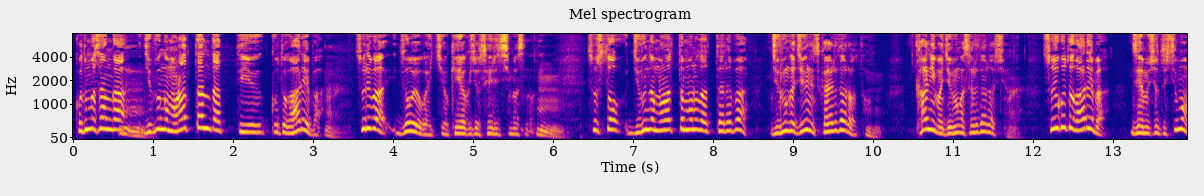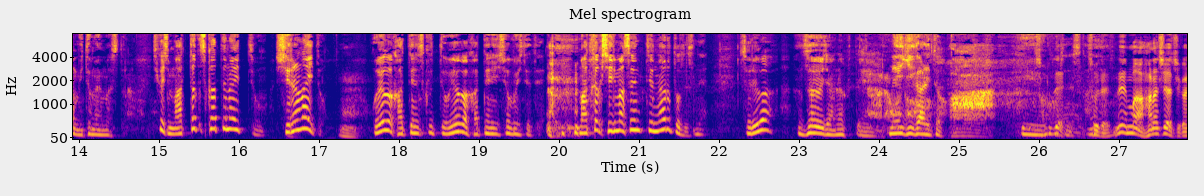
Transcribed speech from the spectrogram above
子供さんが自分がもらったんだっていうことがあれば、それは贈与が一応契約上成立しますので、そうすると自分がもらったものだったらば、自分が自由に使えるだろうと。管理も自分がするだろうしようと、そういうことがあれば、税務署としても認めますと。しかし全く使ってないって知らないと、親が勝手に作って親が勝手に処分してて、全く知りませんってなるとですね、それは贈与じゃなくて、名義借りということですかね。そうですね。まあ話は違って、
